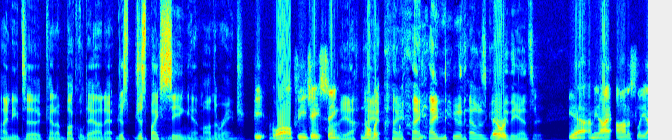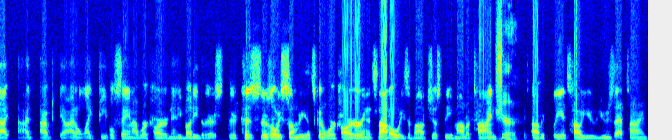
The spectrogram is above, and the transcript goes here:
I need to kind of buckle down at just just by seeing him on the range." Well, Vijay Singh. Yeah, nobody. I, I, I knew that was going to be the answer yeah, I mean, I honestly, I, I, I, you know, I don't like people saying I work harder than anybody, but there's because there, there's always somebody that's going to work harder, and it's not always about just the amount of time. Sure, obviously, it's how you use that time.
